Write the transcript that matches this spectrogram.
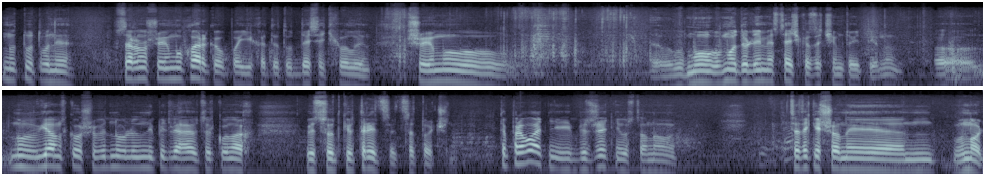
ну тут вони все одно, що йому в Харків поїхати тут 10 хвилин, що йому в модулі містечка за чим то йти. Ну, е, ну, я вам скажу, що відновленню не підлягає в церквунах відсотків 30, це точно. Це приватні і бюджетні установи. Це таке, що не в ноль.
